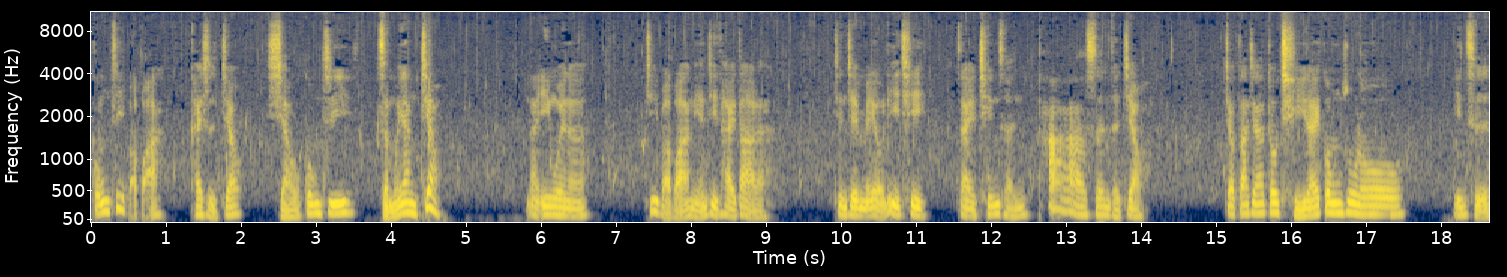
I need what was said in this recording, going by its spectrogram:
公鸡爸爸开始教小公鸡怎么样叫。那因为呢，鸡爸爸年纪太大了，渐渐没有力气在清晨大声的叫。叫大家都起来工作喽！因此，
